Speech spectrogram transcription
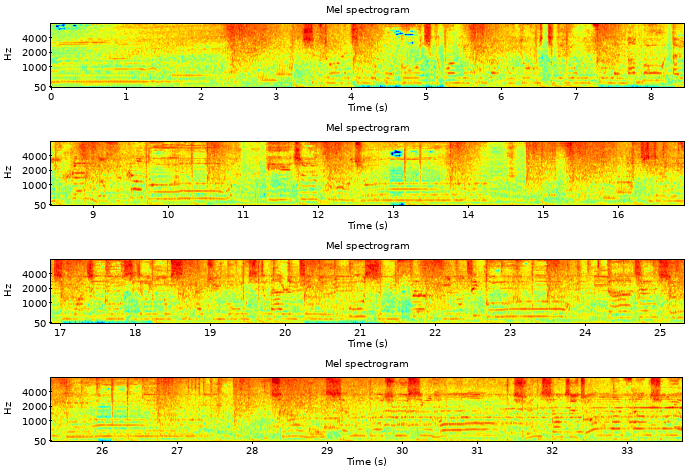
写在窗栏前的无辜，写在谎言里把孤独，写在原文从来麻木，爱与恨都丝毫度，一直孤注。谁将淋漓青蛙之骨？谁将玲珑心派巨木？谁将那人间烟领悟？生与色，思如击鼓，大剑沉浮。皎月渗透出猩红，喧嚣之中暗藏汹涌，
